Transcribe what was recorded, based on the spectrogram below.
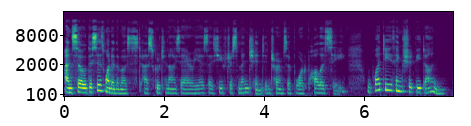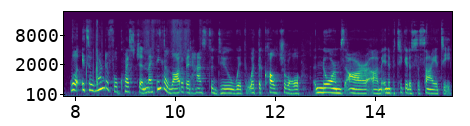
And so this is one of the most uh, scrutinized areas, as you've just mentioned, in terms of board policy. What do you think should be done? Well, it's a wonderful question. And I think a lot of it has to do with what the cultural norms are um, in a particular society.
